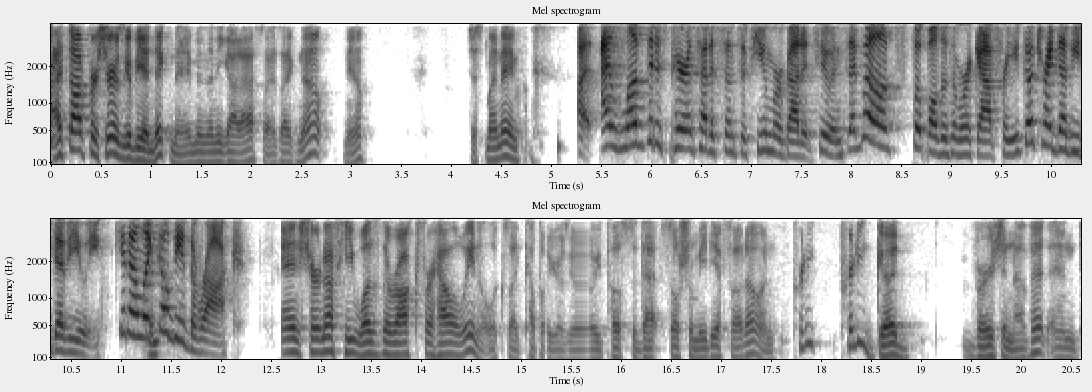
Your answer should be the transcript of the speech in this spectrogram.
I thought for sure it was gonna be a nickname, and then he got asked. So I was like, no, you know, just my name. I, I, love that his parents had a sense of humor about it too, and said, "Well, if football doesn't work out for you, go try WWE. You know, like and, go be The Rock." And sure enough, he was the Rock for Halloween. It looks like a couple years ago. He posted that social media photo and pretty pretty good version of it. And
